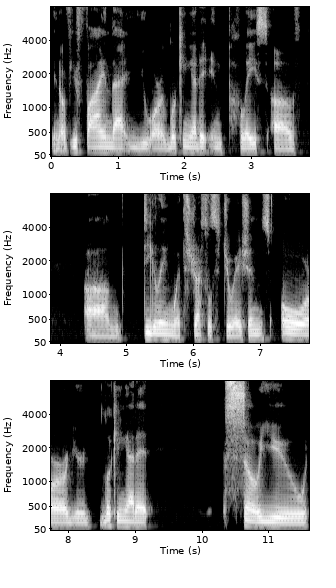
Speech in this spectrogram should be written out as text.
You know, if you find that you are looking at it in place of um, dealing with stressful situations, or you're looking at it so you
